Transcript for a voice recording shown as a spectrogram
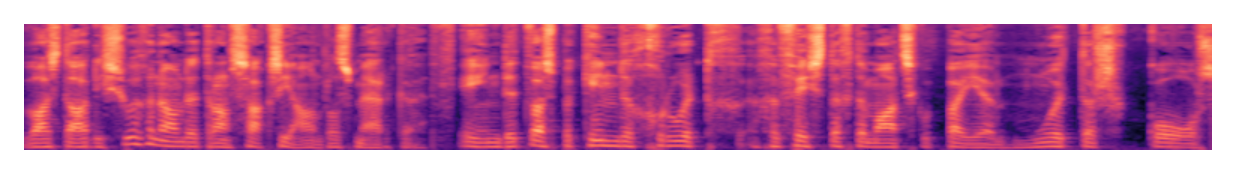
was daar die sogenaamde transaksiehandelsmerke en dit was bekende groot gevestigde maatskappye, motors, kos,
